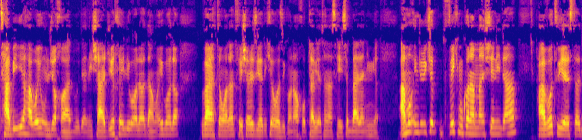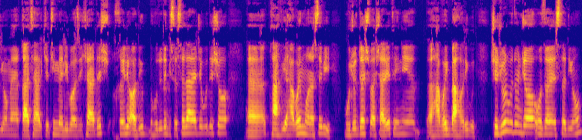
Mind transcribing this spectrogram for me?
طبیعی هوای اونجا خواهد بود. یعنی شرجی خیلی بالا دمای بالا. و احتمالا فشار زیادی که بازیکن‌ها خب طبیعتا از حیث بدنی میاد. اما اینجوری که فکر می‌کنم من شنیدم هوا توی استادیوم قطر که تیم ملی بازی کردش خیلی عادی حدود 23 درجه بودش و تهویه هوای مناسبی وجود داشت و شرایط این هوای بهاری بود. چجور بود اونجا اوضاع استادیوم؟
